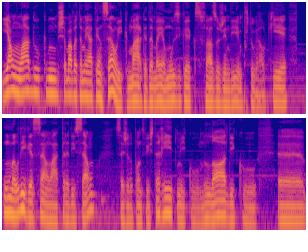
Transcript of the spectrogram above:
E há um lado que me chamava também a atenção e que marca também a música que se faz hoje em dia em Portugal, que é uma ligação à tradição, seja do ponto de vista rítmico, melódico, uh,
